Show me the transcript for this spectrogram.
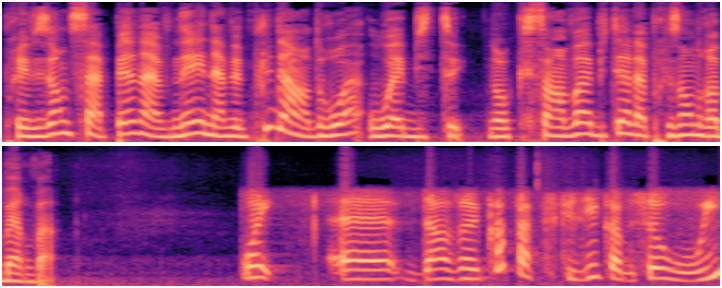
prévision de sa peine à venir, et n'avait plus d'endroit où habiter. Donc, il s'en va habiter à la prison de Robertval. Oui. Euh, dans un cas particulier comme ça, oui.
